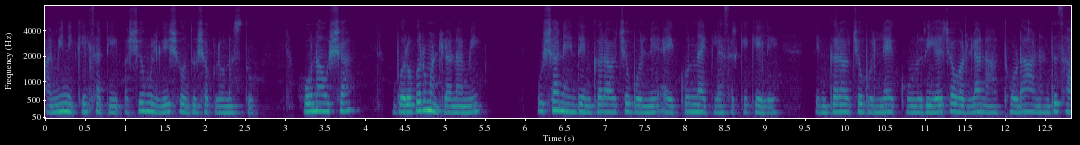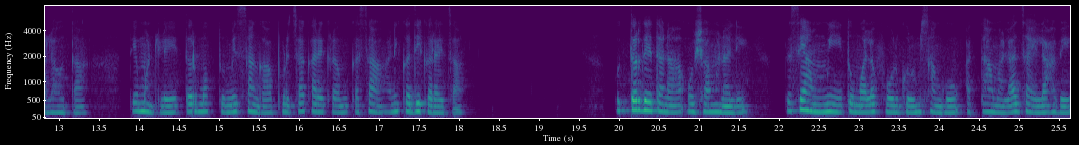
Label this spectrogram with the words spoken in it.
आम्ही निखिलसाठी अशी मुलगी शोधू शकलो नसतो. हो ना उषा? बरोबर म्हटलं ना मी. उषाने दिनकररावचे बोलणे ऐकून न ऐकल्यासारखे केले. दिनकररावचे बोलणे ऐकून रियाच्या वडिलांना थोडा आनंद झाला होता. ते म्हटले तर मग तुम्हीच सांगा पुढचा कार्यक्रम कसा आणि कधी करायचा? उत्तर देताना उषा म्हणाली तसे आम्ही तुम्हाला फोन करून सांगू. आत्ता आम्हाला जायला हवे.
